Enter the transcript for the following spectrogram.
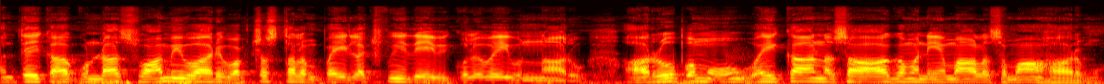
అంతేకాకుండా స్వామివారి వక్షస్థలంపై లక్ష్మీదేవి కొలువై ఉన్నారు. ఆ రూపము వైకానస ఆగమ నియమాల సమాహారము.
